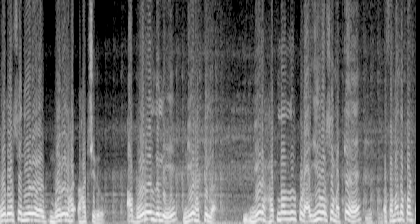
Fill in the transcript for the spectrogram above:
ಹೋದ ವರ್ಷ ನೀರು ಬೋರ್ವೆಲ್ ಹಾಕ್ಸಿದ್ರು. ಆ ಬೋರ್ವೆಲ್ದಲ್ಲಿ ನೀರು ಹತ್ತಿಲ್ಲ. ನೀರು ಹತ್ತಲಾದ್ರೂ ಕೂಡ ಈ ವರ್ಷ ಮತ್ತೆ ಸಂಬಂಧಪಟ್ಟ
